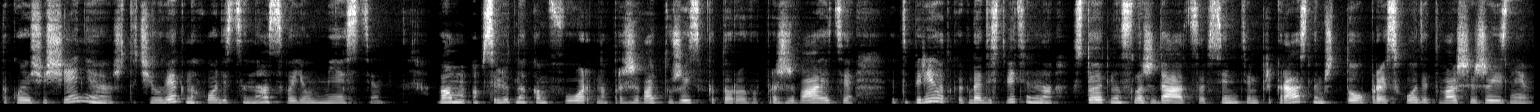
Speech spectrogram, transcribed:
такое ощущение, что человек находится на своем месте. Вам абсолютно комфортно проживать ту жизнь, которую вы проживаете. Это период, когда действительно стоит наслаждаться всем тем прекрасным, что происходит в вашей жизни.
